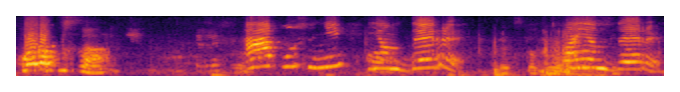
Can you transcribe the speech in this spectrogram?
Кой да пусна? I am there.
